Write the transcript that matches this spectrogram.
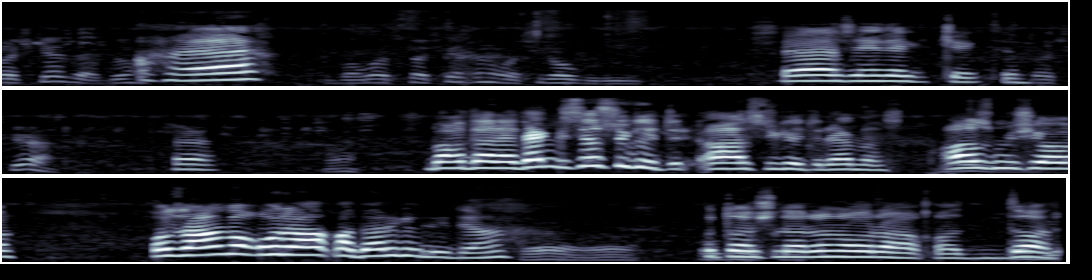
Kaç kez aldı? He. Baba kaç kez sana başına vurayım. He seni de gidecektim. Kaç kez? He. Bak dereden gitse su götür. Aa su götüremez. Azmış o. O zaman bak oraya kadar geliyordu ha. Ha ha. Bu taşların oraya kadar.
